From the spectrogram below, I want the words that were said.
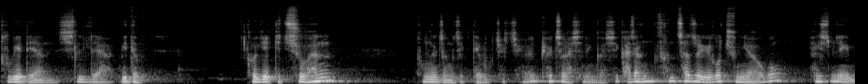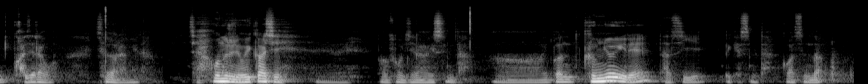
북에 대한 신뢰와 믿음, 거기에 기초한 통일 정책, 대북 정책을 펼쳐가시는 것이 가장 선차적이고 중요하고 핵심적인 과제라고 생각합니다. 자, 오늘은 여기까지 예, 방송을 진행하겠습니다. 어, 이번 금요일에 다시 뵙겠습니다. 고맙습니다.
